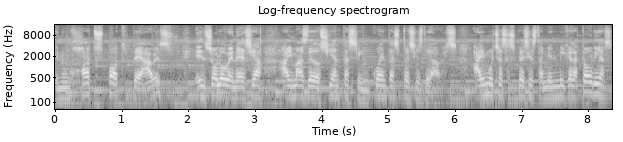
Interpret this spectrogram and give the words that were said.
en un hotspot de aves. En solo Venecia hay más de 250 especies de aves. Hay muchas especies también migratorias.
